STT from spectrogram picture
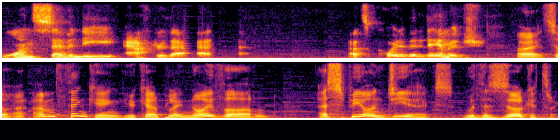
170 after that. That's quite a bit of damage. Alright, so I- I'm thinking you can play Noivern, Espeon GX with the Zergatry.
